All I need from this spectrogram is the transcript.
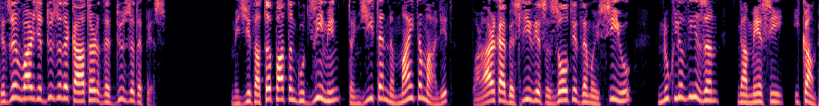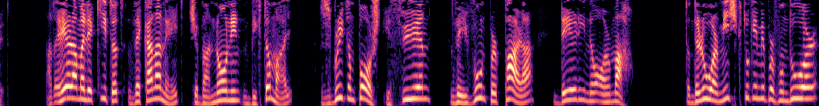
Lexojmë vargjet 44 dhe 45. Megjithatë patën guximin të ngjiten në majë të malit, por arka e besëlidhjes së Zotit dhe Moisiu nuk lëvizën nga mesi i kampit. Atëherë amalekitët dhe kananejtë që banonin mbi këtë mal, zbritën poshtë, i thyen dhe i vunë përpara deri në Hormah. Të nderuar miq, këtu kemi përfunduar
